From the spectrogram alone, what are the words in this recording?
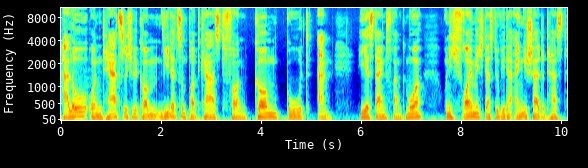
Hallo und herzlich willkommen wieder zum Podcast von Komm gut an. Hier ist dein Frank Mohr und ich freue mich, dass du wieder eingeschaltet hast,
